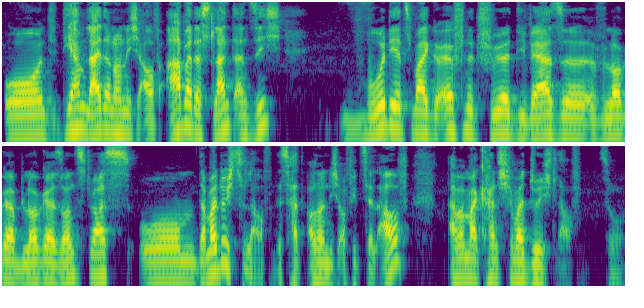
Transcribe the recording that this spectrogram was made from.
Und die haben leider noch nicht auf. Aber das Land an sich wurde jetzt mal geöffnet für diverse Vlogger, Blogger, sonst was, um da mal durchzulaufen. Das hat auch noch nicht offiziell auf, aber man kann schon mal durchlaufen. So,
